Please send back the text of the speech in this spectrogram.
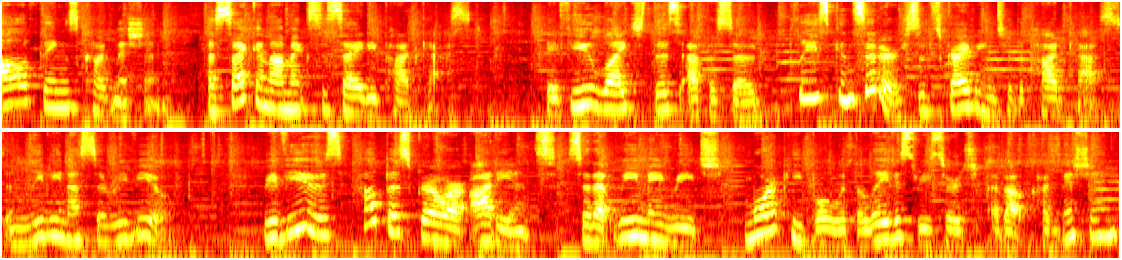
All Things Cognition, a Psychonomic Society podcast. If you liked this episode, please consider subscribing to the podcast and leaving us a review. Reviews help us grow our audience so that we may reach more people with the latest research about cognition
